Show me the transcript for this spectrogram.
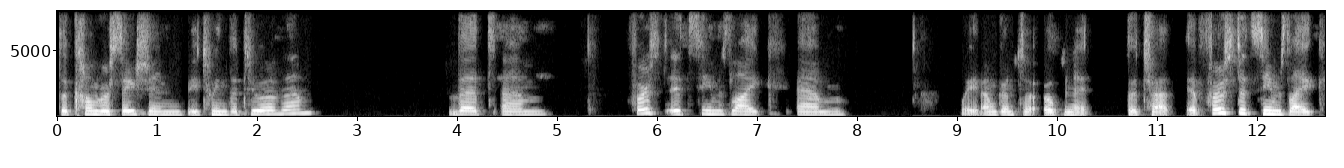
the conversation between the two of them. That um, first it seems like um, wait, I'm going to open it the chat. At first, it seems like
